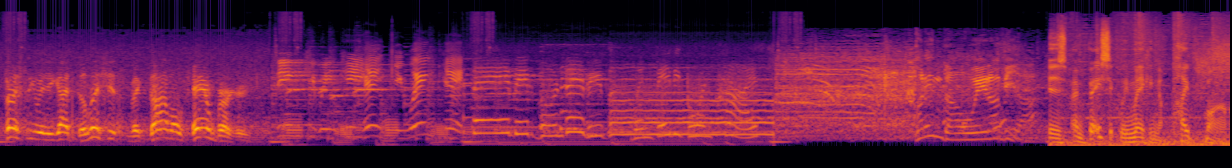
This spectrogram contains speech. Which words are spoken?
Especially when you got delicious McDonald's hamburgers. Tinky Winky, Tinky Winky. Baby born, baby born. When baby born cries. is I'm basically making a pipe bomb.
